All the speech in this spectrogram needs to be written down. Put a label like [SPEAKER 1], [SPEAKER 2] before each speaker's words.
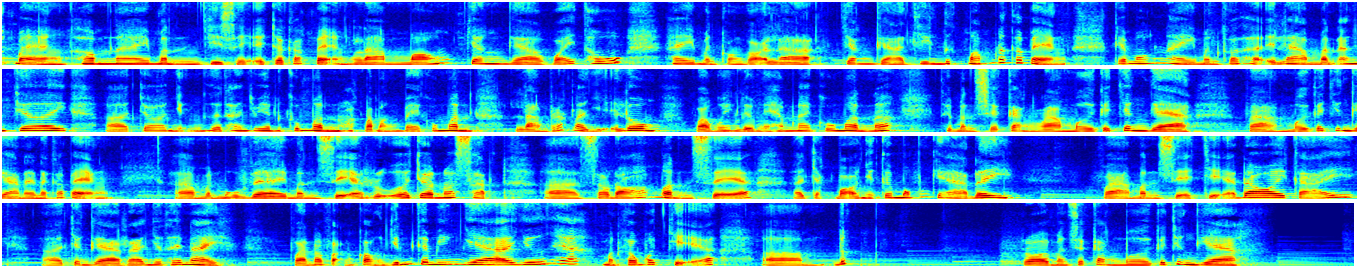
[SPEAKER 1] Các bạn, hôm nay mình chia sẻ cho các bạn làm món chân gà quái thú hay mình còn gọi là chân gà chiên nước mắm đó các bạn. Cái món này mình có thể làm mình ăn chơi à, cho những người thân trong gia đình của mình hoặc là bạn bè của mình làm rất là dễ luôn. Và nguyên liệu ngày hôm nay của mình á thì mình sẽ cần là 10 cái chân gà và 10 cái chân gà này nè các bạn. À, mình mua về mình sẽ rửa cho nó sạch, à, sau đó mình sẽ à, chặt bỏ những cái móng gà đi và mình sẽ chẻ đôi cái à, chân gà ra như thế này và nó vẫn còn dính cái miếng da ở dưới ha. Mình không có chẻ uh, đứt. Rồi mình sẽ cần 10 cái chân gà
